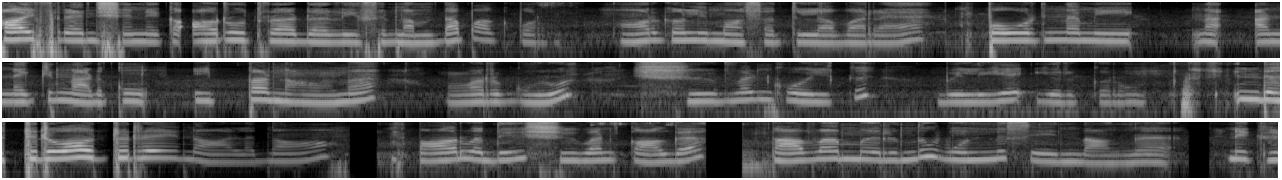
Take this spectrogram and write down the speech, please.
ஹாய் ஃப்ரெண்ட்ஸ் இன்னைக்கு ஆருத்ரா ரீசன் நம்ம தான் பார்க்க போகிறோம் மார்கழி மாதத்தில் வர பௌர்ணமி ந அன்னைக்கு நடக்கும். இப்போ நாம் ஆறுகுளூர் சிவன் கோயிலுக்கு வெளியே இருக்கிறோம். இந்த திருவாதிரைனால தான் பார்வதி சிவனுக்காக தவமிருந்து ஒன்று சேர்ந்தாங்க. இன்னைக்கு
